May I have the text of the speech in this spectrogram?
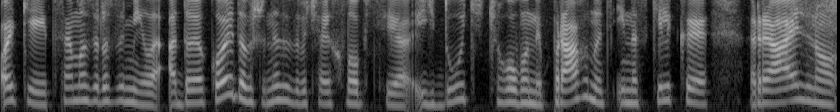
Окей, це ми зрозуміли. А до якої довжини зазвичай хлопці йдуть, чого вони прагнуть, і наскільки реально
